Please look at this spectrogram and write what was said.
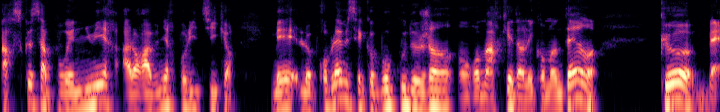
parce que ça pourrait nuire à leur avenir politique. Mais le problème, c'est que beaucoup de gens ont remarqué dans les commentaires que ben,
